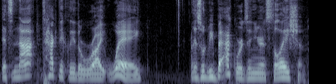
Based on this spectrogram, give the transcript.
it's not technically the right way. This would be backwards in your installation.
